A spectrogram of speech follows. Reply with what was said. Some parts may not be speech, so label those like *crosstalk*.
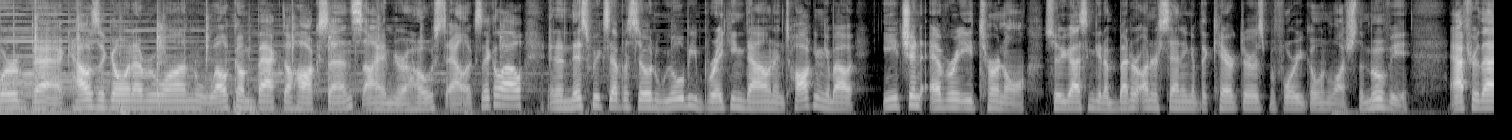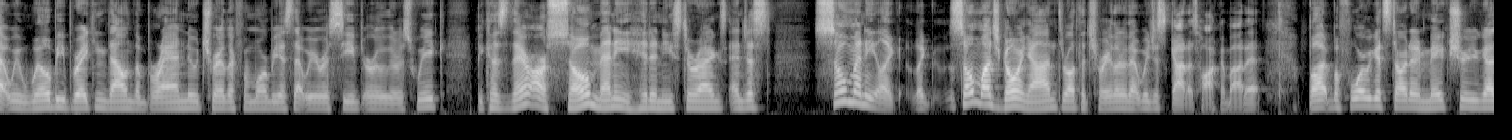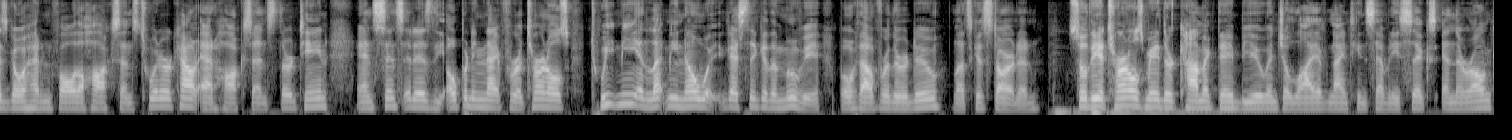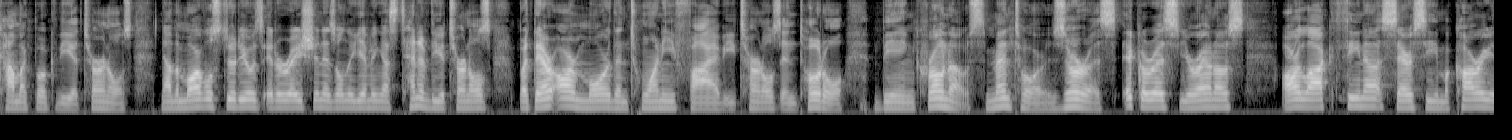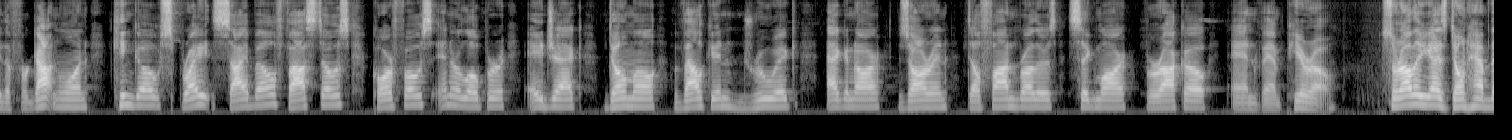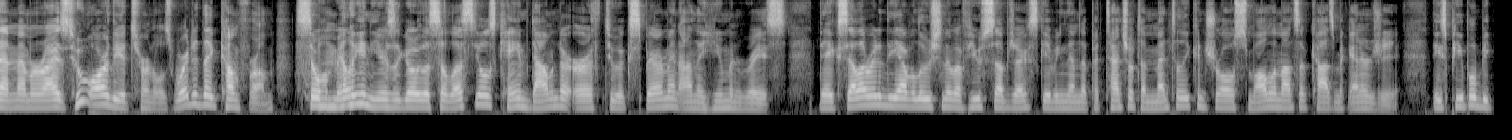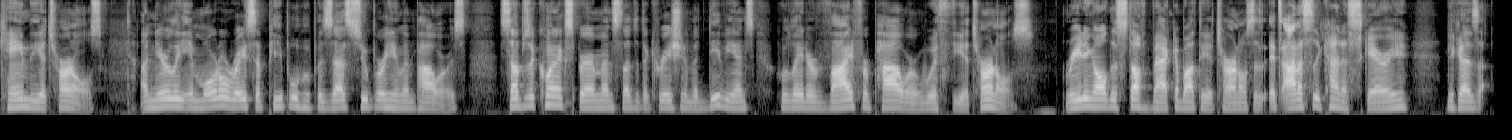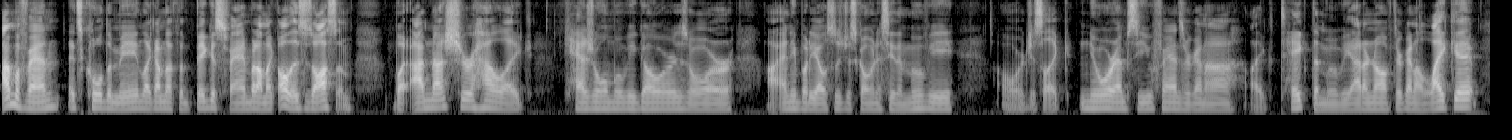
we're back. How's it going, everyone? Welcome back to Hawk Sense. I am your host, Alex Nicolau, and in this week's episode, we will be breaking down and talking about each and every Eternal so you guys can get a better understanding of the characters before you go and watch the movie. After that, we will be breaking down the brand new trailer for Morbius that we received earlier this week because there are so many hidden Easter eggs and just so many like like so much going on throughout the trailer that we just got to talk about it. But before we get started, make sure you guys go ahead and follow the HawkSense Twitter account at HawkSense13. And since it is the opening night for Eternals, tweet me and let me know what you guys think of the movie. But without further ado, let's get started. So, the Eternals made their comic debut in July of 1976 in their own comic book, The Eternals. Now, the Marvel Studios iteration is only giving us 10 of the Eternals, but there are more than 25 Eternals in total, being Kronos, Mentor, Zuras, Ikaris, Uranos, Arlok, Thena, Sersi, Makkari, the Forgotten One, Kingo, Sprite, Cybele, Phastos, Khoryphos, Interloper, Ajak, Domo, Valkin, Druig, Aganar, Zarin, Delphon Brothers, Sigmar, Virako, and Vampiro. So now that you guys don't have that memorized, who are the Eternals? Where did they come from? So a million years ago, the Celestials came down to Earth to experiment on the human race. They accelerated the evolution of a few subjects, giving them the potential to mentally control small amounts of cosmic energy. These people became the Eternals, a nearly immortal race of people who possess superhuman powers. Subsequent experiments led to the creation of the Deviants, who later vied for power with the Eternals. Reading all this stuff back about the Eternals, it's honestly kind of scary because I'm a fan. It's cool to me. Like, I'm not the biggest fan, but I'm like, oh, this is awesome. But I'm not sure how, like, casual moviegoers or uh, anybody else who's just going to see the movie or just like newer MCU fans are gonna like take the movie. I don't know if they're gonna like it.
